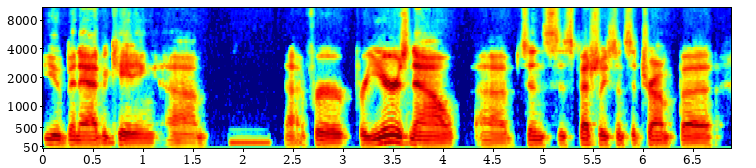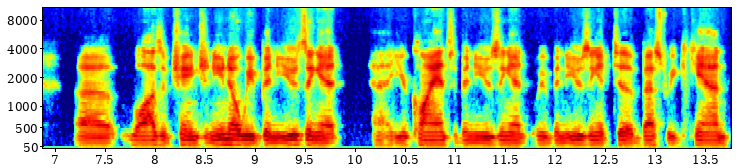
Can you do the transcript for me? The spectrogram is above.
you've been advocating um, uh, for, for years now, uh, since, especially since the Trump uh, laws have changed. And, you know, we've been using it. your clients have been using it. We've been using it to the best we can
